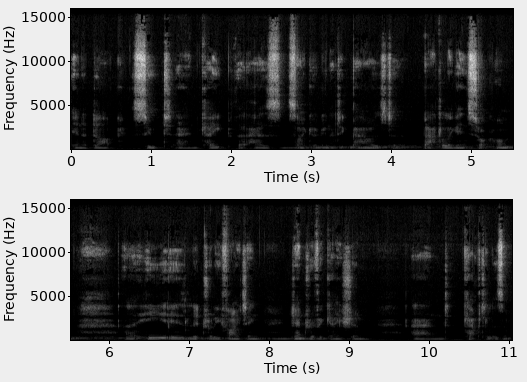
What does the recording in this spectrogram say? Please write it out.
in a dark suit and cape that has psychokinetic powers to battle against Seok Hon. Uh, he is literally fighting gentrification and capitalism.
